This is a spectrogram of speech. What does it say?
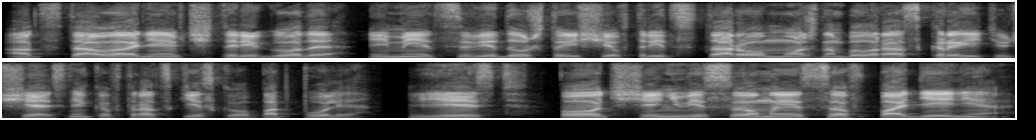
Отставание в 4 года имеется в виду, что еще в 32-м можно было раскрыть участников троцкистского подполья. Есть очень весомые совпадения,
